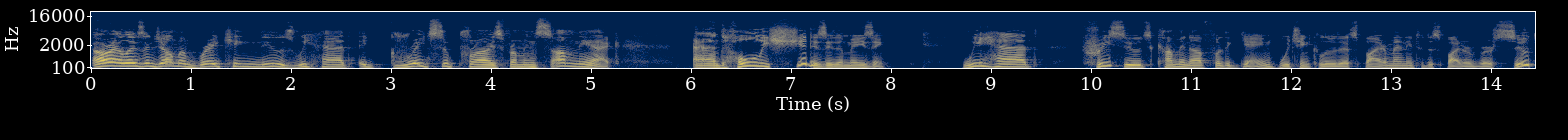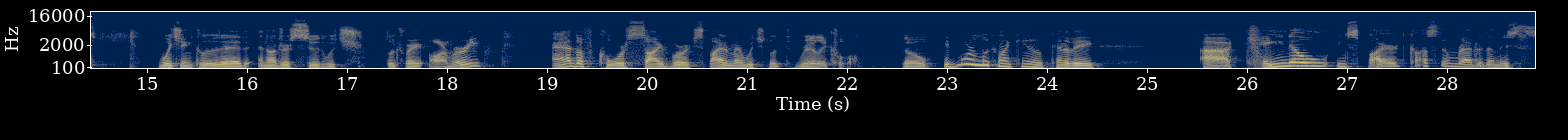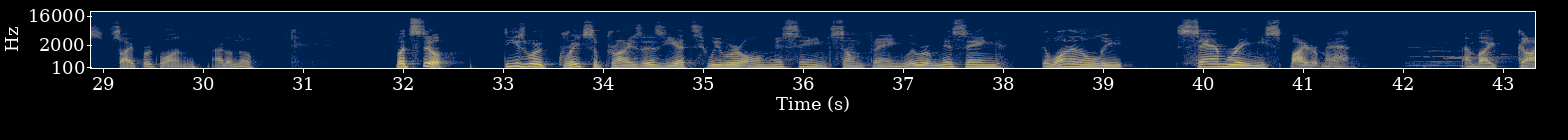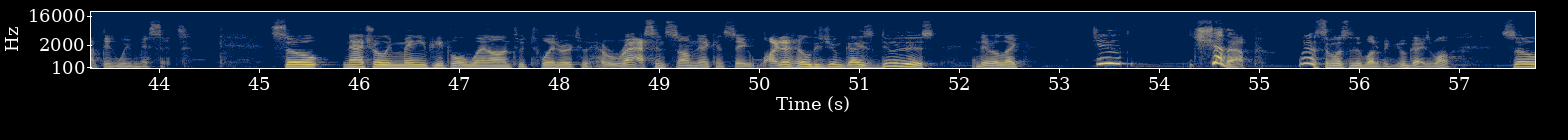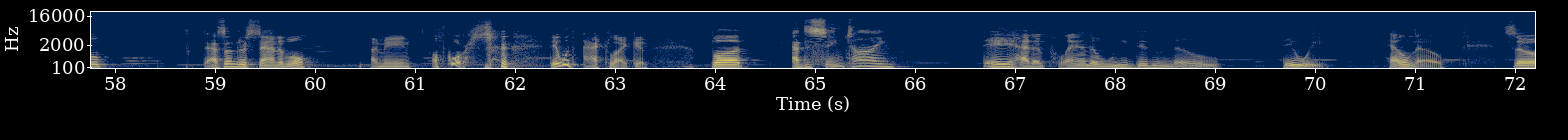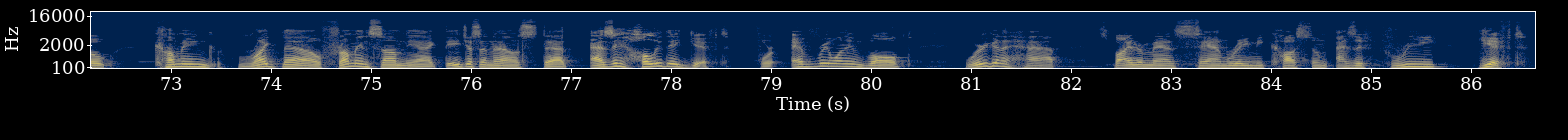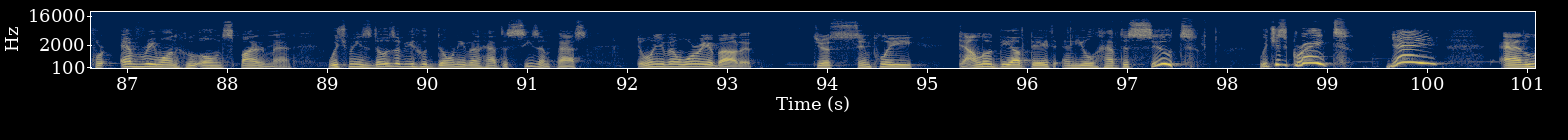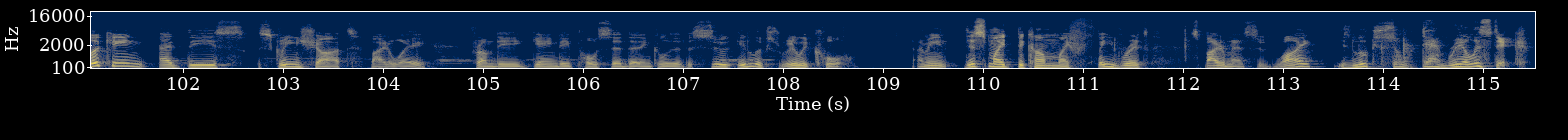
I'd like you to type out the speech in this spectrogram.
All right, ladies and gentlemen, breaking news. We had a great surprise from Insomniac. And holy shit, is it amazing! We had free suits coming up for the game, which included Spider Man Into the Spider Verse suit, which included another suit which looked very armory, and of course, Cyborg Spider Man, which looked really cool. Though it more looked like, you know, kind of a uh, Kano inspired costume rather than this cyborg one. I don't know. But still, these were great surprises, yet we were all missing something. We were missing the one and only Sam Raimi Spider Man. And by God, did we miss it. So, naturally, many people went on to Twitter to harass Insomniac and say, Why the hell did you guys do this? And they were like, Dude, shut up. We're not supposed to do whatever you guys want. So that's understandable. I mean, of course, they would act like it. But at the same time, they had a plan that we didn't know. Did we? Hell no. So, coming right now from Insomniac, they just announced that as a holiday gift for everyone involved, we're gonna have Spider Man Sam Raimi costume as a free gift for everyone who owns Spider Man. Which means those of you who don't even have the season pass, don't even worry about it. Just simply download the update and you'll have the suit, which is great. Yay! And looking at this screenshot, by the way, from the game they posted that included the suit, it looks really cool. I mean, this might become my favorite Spider Man suit. Why? It looks so damn realistic.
